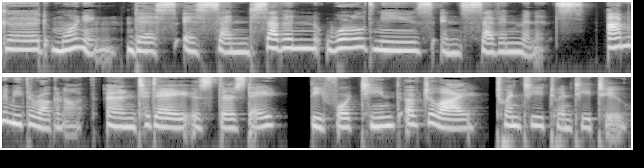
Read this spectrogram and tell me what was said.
Good morning. This is Send 7 World News in 7 Minutes. I'm Namitha Raghunath, and today is Thursday, the 14th of July, 2022.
